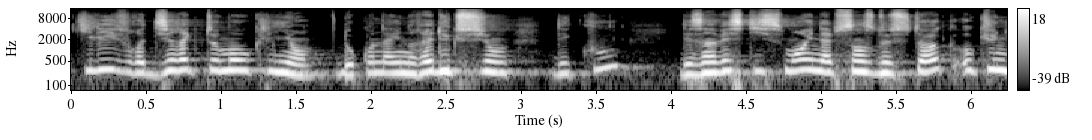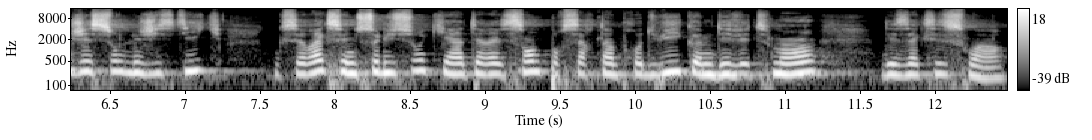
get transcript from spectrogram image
qui livre directement au client. Donc on a une réduction des coûts, des investissements, une absence de stock, aucune gestion de logistique. Donc c'est vrai que c'est une solution qui est intéressante pour certains produits comme des vêtements, des accessoires.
